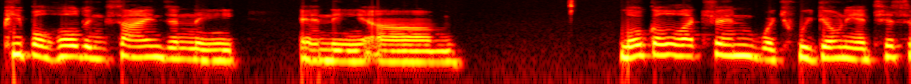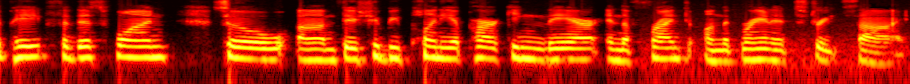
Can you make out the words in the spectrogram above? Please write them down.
people holding signs in the in the um, local election, which we don't anticipate for this one. So um, there should be plenty of parking there in the front on the Granite Street side.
